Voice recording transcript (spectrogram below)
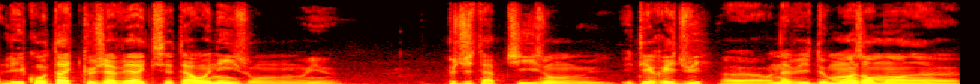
les contacts que j'avais avec ces Taïwanais, ils ont petit à petit, ils ont été réduits. Euh, on avait de moins en moins euh,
